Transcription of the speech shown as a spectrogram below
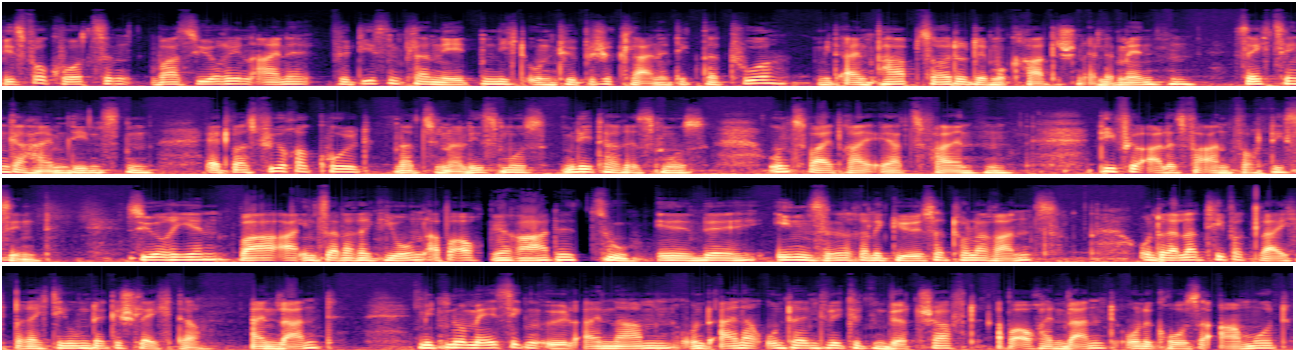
Bis vor kurzem war Syrien eine für diesen Planeten nicht untypische kleine Diktatur mit ein paar pseudodemokratischen Elementen, 16 Geheimdiensten, etwas Führerkult, Nationalismus, Militarismus und zwei, drei Erzfeinden, die für alles verantwortlich sind. Syrien war in seiner Region aber auch geradezu eine Insel religiöser Toleranz und relativer Gleichberechtigung der Geschlechter. Ein Land, mit nur mäßigen Öleinnahmen und einer unterentwickelten Wirtschaft, aber auch ein Land ohne große Armut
